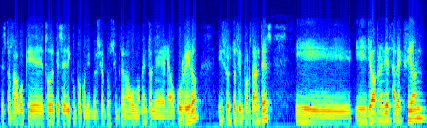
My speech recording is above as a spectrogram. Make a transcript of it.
Esto es algo que todo el que se dedica un poco a la inversión, pues siempre en algún momento le, le ha ocurrido y sustos importantes. Y, y yo aprendí esa lección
